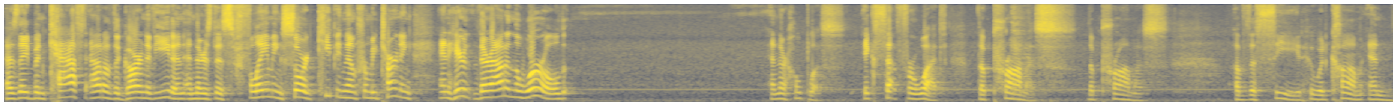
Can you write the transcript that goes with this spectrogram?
as they'd been cast out of the Garden of Eden, and there's this flaming sword keeping them from returning. And here they're out in the world, and they're hopeless, except for what? The promise, the promise of the seed who would come and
